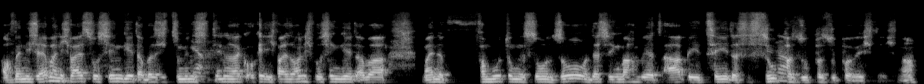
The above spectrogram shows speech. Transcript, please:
auch wenn ich selber nicht weiß, wo es hingeht, aber dass ich zumindest ja. denen sage, okay, ich weiß auch nicht, wo es hingeht, aber meine Vermutung ist so und so und deswegen machen wir jetzt A, B, C. Das ist super, genau. super, super wichtig. Ne?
